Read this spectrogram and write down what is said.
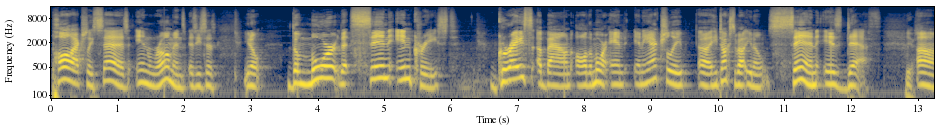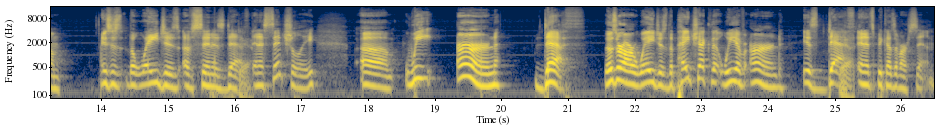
Paul actually says in Romans is he says, you know, the more that sin increased, grace abound all the more. And and he actually uh, he talks about you know sin is death. Yes. Um, he says the wages of sin is death, Death. and essentially, um, we earn death. Those are our wages. The paycheck that we have earned is death, Death. and it's because of our sin.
